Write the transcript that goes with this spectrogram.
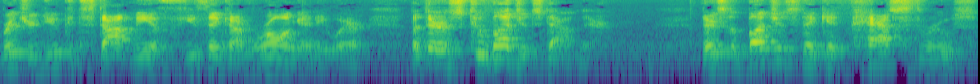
Richard, you can stop me if you think I'm wrong anywhere. But there's two budgets down there. There's the budgets that get pass throughs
